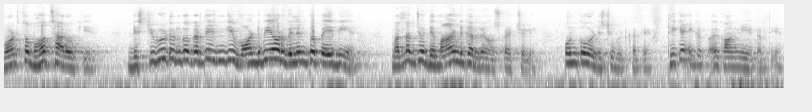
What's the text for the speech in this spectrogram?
वांट तो बहुत सारों की है। डिस्ट्रीब्यूट उनको करती है, जिनकी वांट भी है और विलिंग टू पे भी है। मतलब जो डिमांड कर रहे हैं उसको एक्चुअली उनको वो डिस्ट्रीब्यूट करते हैं। ठीक है? एक इकोनॉमी ये करती है।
